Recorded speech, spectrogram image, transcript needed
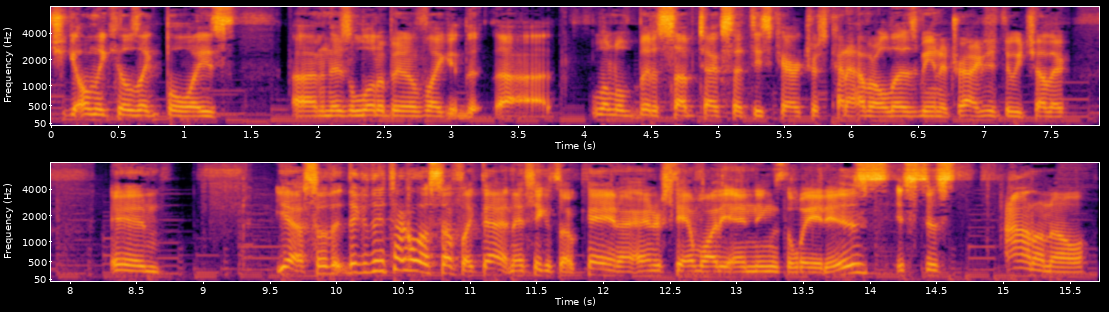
she only kills like boys. Um, and there's a little bit of like a uh, little bit of subtext that these characters kind of have a lesbian attraction to each other, and yeah, so they, they talk a lot of stuff like that, and I think it's okay, and I understand why the ending's the way it is. It's just I don't know.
